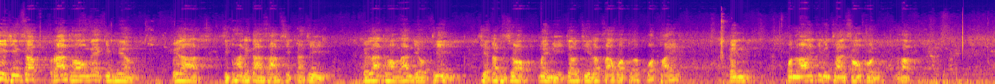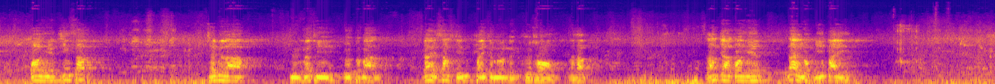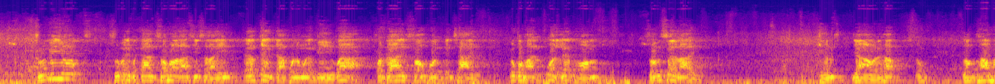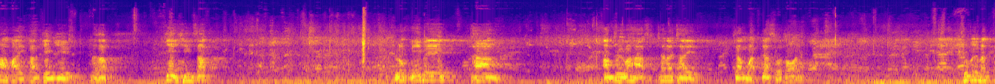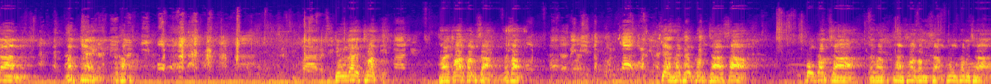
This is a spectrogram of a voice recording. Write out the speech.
จี้ชิงทรัพย์ร้านทองแม่กิมเฮียง เวลา 15นาฬิกา30 นาที เป็นร้านทองร้านเดียวที่เขตรับผิดชอบ ไม่มีเจ้าหน้าที่รักษาความปลอดภัย เป็นคนร้ายที่เป็นชายสองคนนะครับก่อเหตุชิงทรัพย์ ใช้เวลาหนึ่งนาทีโดยประมาณได้ทรัพย์สินไปจำนวนหนึ่งคือทองนะครับ หลังจากก่อเหตุได้หลบหนีไปศูนย์วิทยุ ศูนย์ปฏิบัติการสพราศีสไลยได้รับแจ้งจากพลเมืองดีว่าคนร้ายสองคนเป็นชายรูปพรรณอ้วนและผอมสวมเสื้อลายเขียนยาวนะครับรองรองเท้าผ้าใบกางเกงยีนนะครับจี้ชิงทรัพย์หลบหนีไปทางอำเภอมหาชนะชัย จังหวัดยะโสธรชุดปฏิบัติการรับแจ้งนะครับ จึงได้ทอดถ่ายทอดคำสั่งนะครับไม่มีตำรวจเฝ้าแจ้งให้ผู้บังคับบัญชาทราบผู้บังคับบัญชานะครับถ่ายทอดคำสั่งผู้บังคับบัญชา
